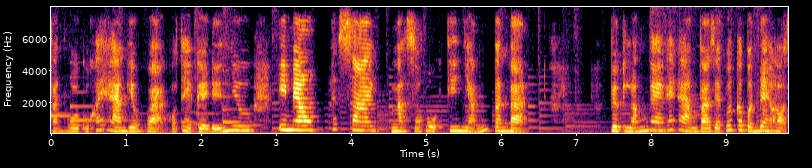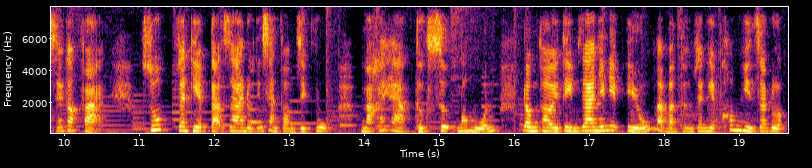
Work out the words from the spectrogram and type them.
phản hồi của khách hàng hiệu quả có thể kể đến như email, website, mạng xã hội, tin nhắn, văn bản. Việc lắng nghe khách hàng và giải quyết các vấn đề họ sẽ gặp phải giúp doanh nghiệp tạo ra được những sản phẩm dịch vụ mà khách hàng thực sự mong muốn, đồng thời tìm ra những điểm yếu mà bản thân doanh nghiệp không nhìn ra được.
